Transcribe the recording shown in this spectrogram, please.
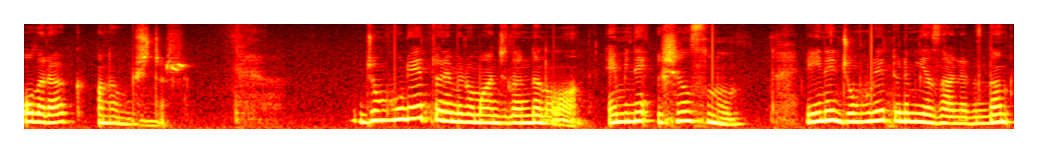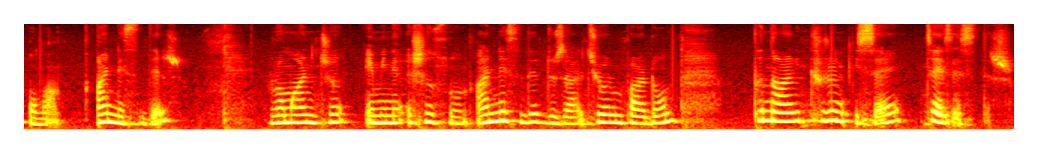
olarak anılmıştır. Cumhuriyet dönemi romancılarından olan Emine Işınsu'nun ve yine Cumhuriyet dönemi yazarlarından olan annesidir. Romancı Emine Işınsu'nun annesidir, düzeltiyorum pardon. Pınar Kürün ise teyzesidir.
